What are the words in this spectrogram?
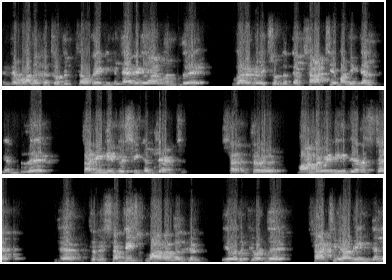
இந்த வழக்கு தொடுத்தவரை நீங்கள் நேரடியாக வந்து விவரங்களை சொல்லுங்கள் சாட்சியம் அளிங்கள் என்று தனி நீதி சிங்கிள் ஜட்ஜ் திரு மாண்புமை நீதியரசர் திரு சதீஷ்குமார் அவர்கள் இவருக்கு வந்து சாட்சி அழியுங்கள்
